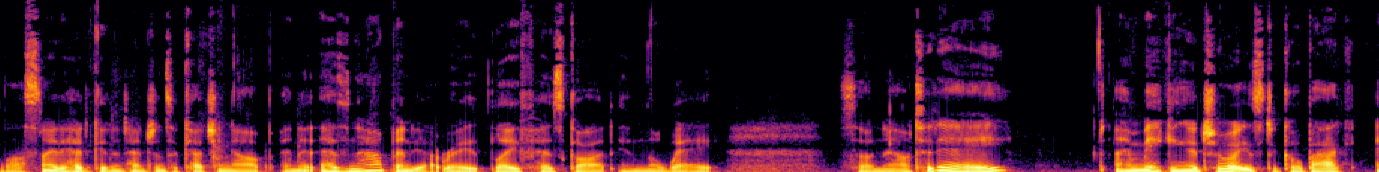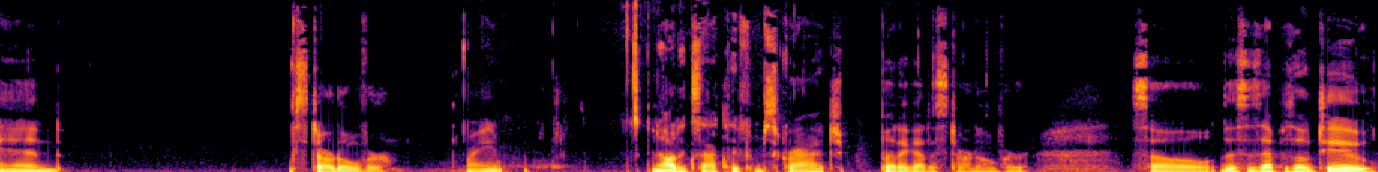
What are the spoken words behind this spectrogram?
last night I had good intentions of catching up, and it hasn't happened yet, right? Life has got in the way. So now today, I'm making a choice to go back and start over, right? Not exactly from scratch, but I got to start over. So, this is episode two,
